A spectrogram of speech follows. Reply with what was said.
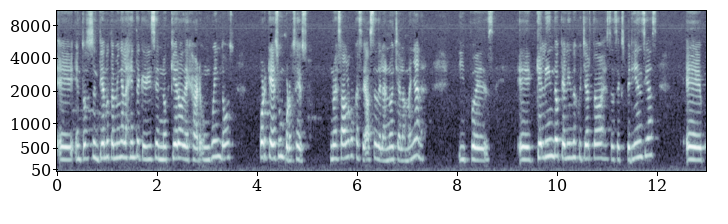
Eh, entonces entiendo también a la gente que dice, no quiero dejar un Windows, porque es un proceso no es algo que se hace de la noche a la mañana. Y pues, eh, qué lindo, qué lindo escuchar todas estas experiencias. Eh,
